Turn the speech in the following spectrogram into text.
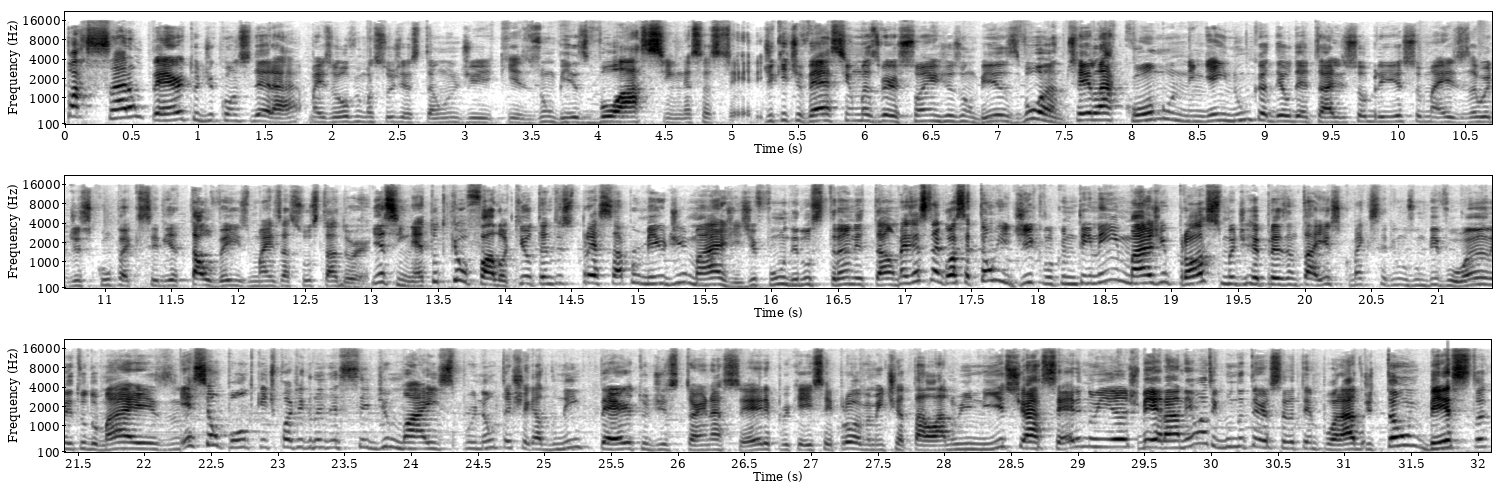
passaram perto de considerar, mas houve uma sugestão de que zumbis voassem nessa série, de que tivessem umas versões de zumbis voando. Sei lá como, ninguém nunca deu detalhes sobre isso, mas a desculpa é que seria talvez mais assustador. E assim, né, tudo que eu falo aqui eu tento expressar por meio de imagens, de fundo, ilustrando e tal, mas esse negócio é tão ridículo que não tem nem imagem próxima de representar isso, como é que seria um zumbi voando e tudo mais. Esse é um ponto que a gente pode agradecer demais por não ter chegado nem perto de estar na série, porque isso aí provavelmente ia estar lá no início e a série não ia beirar nem uma segunda, terceira temporada de tão besta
